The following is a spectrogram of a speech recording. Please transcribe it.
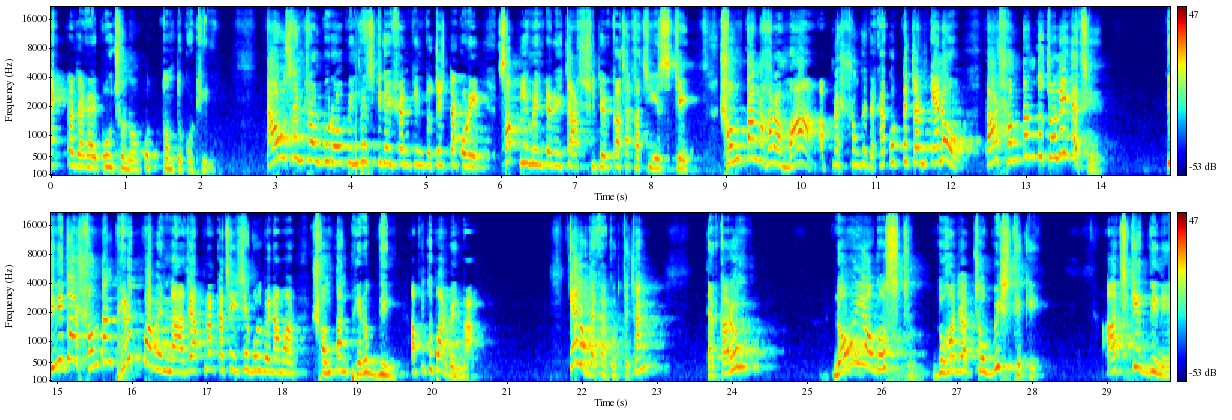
একটা জায়গায় পৌঁছানো অত্যন্ত কঠিন। তাও সেন্ট্রাল ব্যুরো অফ ইনভেস্টিগেশন কিন্তু চেষ্টা করে সাপ্লিমেন্টারি চার্জশিটের কাছাকাছি এসছে। সন্তান হারা মা আপনার সঙ্গে দেখা করতে চান কেন? তার সন্তান তো চলে গেছে। তিনি তো আর সন্তান ফেরত পাবেন না যে আপনার কাছে এসে বলবেন, আমার সন্তান ফেরত দিন। আপনি তো পারবেন না। কেন দেখা করতে চান? তার কারণ নয় অগস্ট দু হাজার চব্বিশ থেকে আজকের দিনে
